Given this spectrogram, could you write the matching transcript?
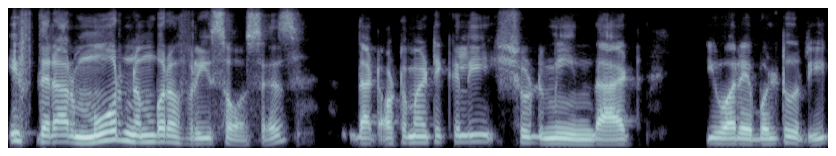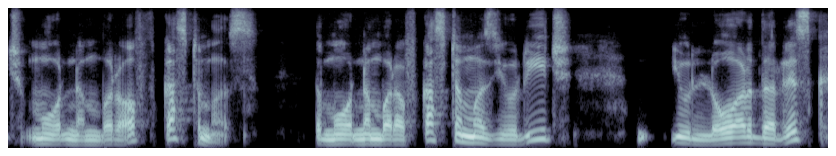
if there are more number of resources, that automatically should mean that you are able to reach more number of customers. The more number of customers you reach, you lower the risk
